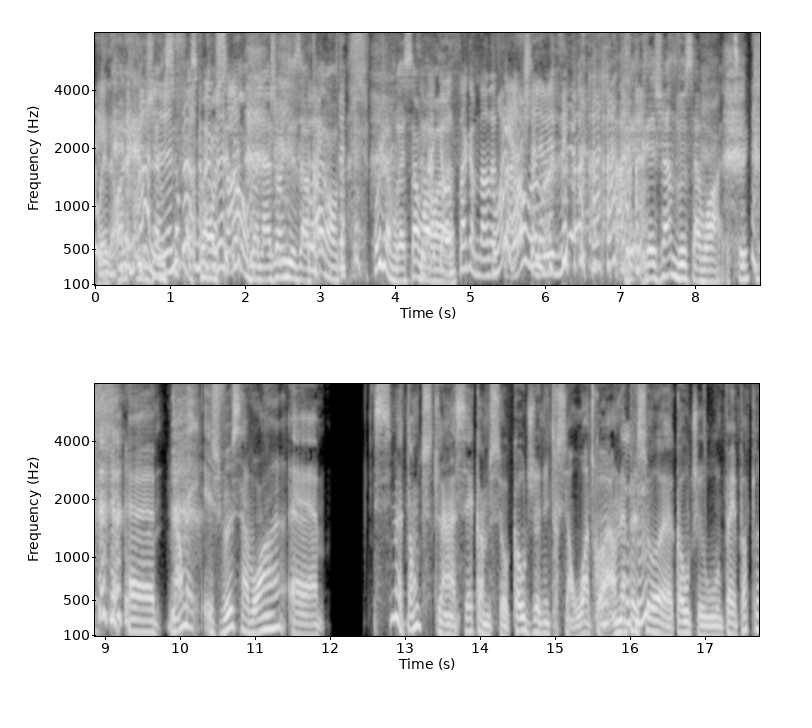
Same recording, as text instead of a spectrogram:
quoi. oui. Ah, J'aime ça, ça. parce qu'on sort de la jungle des affaires. on- Moi, j'aimerais ça C'est vrai avoir... se sent comme dans notre salon. je te l'avais dit. Ré- Réjeanne veut savoir, tu sais. Euh, non, mais je veux savoir, euh, si, mettons, tu te lançais comme ça, coach de nutrition, ou en tout cas, on appelle ça euh, coach ou peu importe, là,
